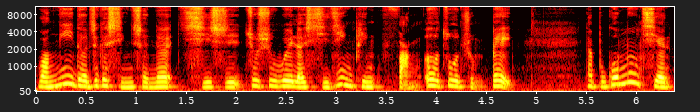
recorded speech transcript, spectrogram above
王毅的这个行程呢，其实就是为了习近平访俄做准备。那不过目前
